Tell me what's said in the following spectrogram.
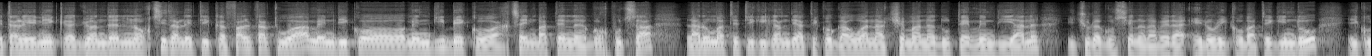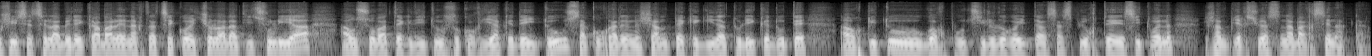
Eta lehenik eh, joan den ortsiraletik faltatua, mendiko, mendibeko hartzain baten eh, gorputza, larumatetik igandeateko gauan atseman dute mendian, itxura guzien arabera eroriko bat egindu, ikusi zetzela bere kabalen hartatzeko etxolarat itzulia, hauzo batek ditu sokorriak deitu, sakurraren xampek egidaturik dute aurkitu gorputz, irurogoita zazpiurte zituen, Jean-Pierre Suaz Nabar Zenaka.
